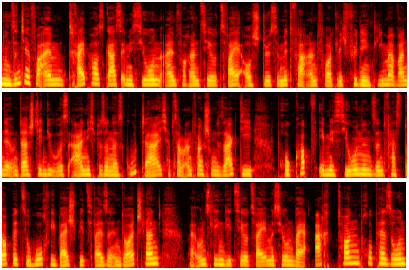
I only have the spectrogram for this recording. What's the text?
Nun sind ja vor allem Treibhausgasemissionen, allen voran CO2-Ausstöße mitverantwortlich für den Klimawandel und da stehen die USA nicht besonders gut da. Ich habe es am Anfang schon gesagt, die Pro-Kopf-Emissionen sind fast doppelt so hoch wie beispielsweise in Deutschland. Bei uns liegen die CO2-Emissionen bei 8 Tonnen pro Person.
